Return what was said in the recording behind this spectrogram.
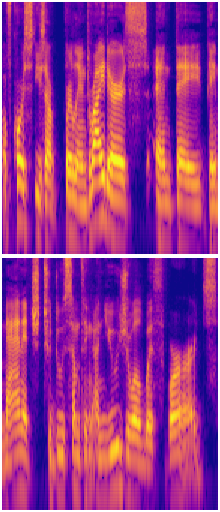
of course, these are brilliant writers and they, they manage to do something unusual with words.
